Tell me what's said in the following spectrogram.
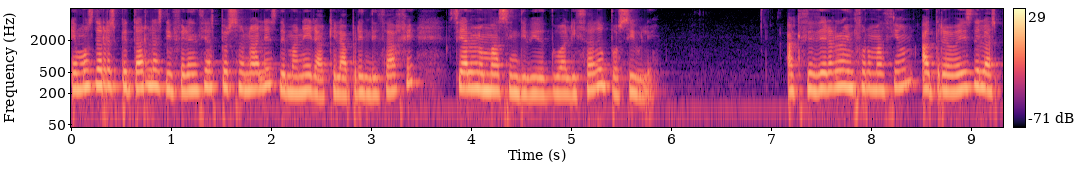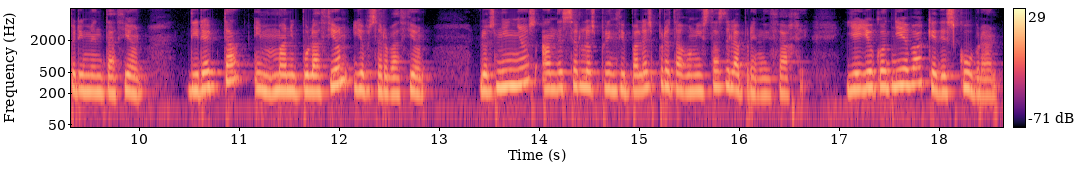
Hemos de respetar las diferencias personales de manera que el aprendizaje sea lo más individualizado posible. Acceder a la información a través de la experimentación directa, manipulación y observación. Los niños han de ser los principales protagonistas del aprendizaje, y ello conlleva que descubran,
